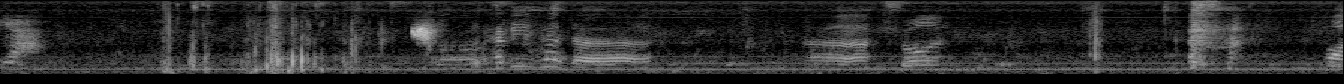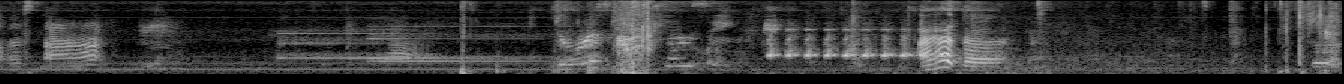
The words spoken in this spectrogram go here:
gap. Have you heard the uh, Uh, throne for the start? Doors are closing. I had the the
